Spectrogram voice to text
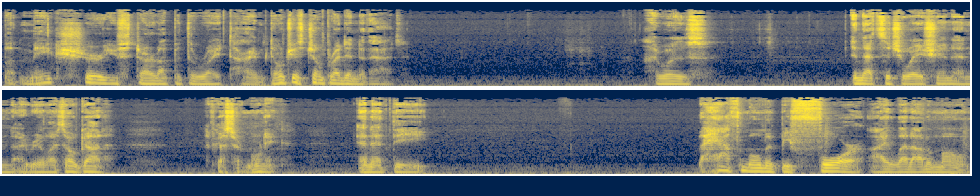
But make sure you start up at the right time. Don't just jump right into that. I was in that situation and I realized, oh God, I've got to start moaning. And at the half moment before I let out a moan,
